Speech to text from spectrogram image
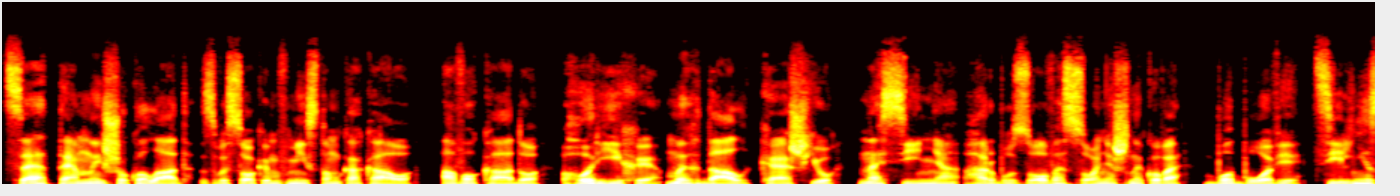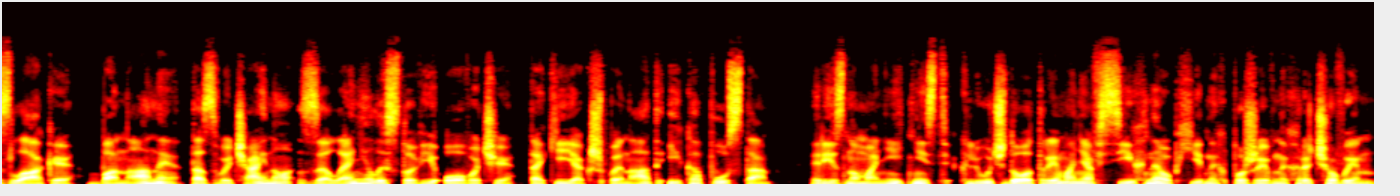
це темний шоколад з високим вмістом какао, авокадо, горіхи, мигдал, кешю, насіння, гарбузове, соняшникове, бобові, цільні злаки, банани та, звичайно, зелені листові овочі, такі як шпинат і капуста. Різноманітність ключ до отримання всіх необхідних поживних речовин.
